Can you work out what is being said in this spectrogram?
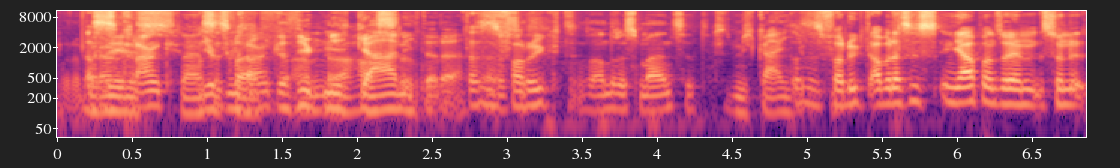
Ja, aber Das ist krank. Das ist krank. Das juckt mich gar nicht, oder? Das ist Das verrückt. Das ist ein anderes Mindset. Das juckt mich gar nicht. Das ist verrückt. Aber das ist in Japan so, ein, so eine.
